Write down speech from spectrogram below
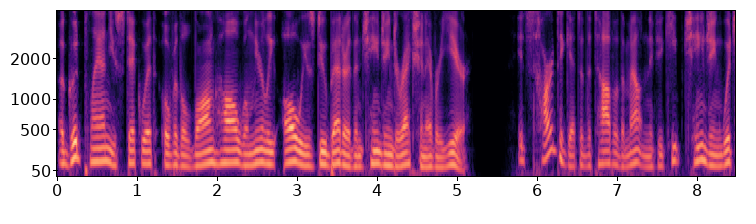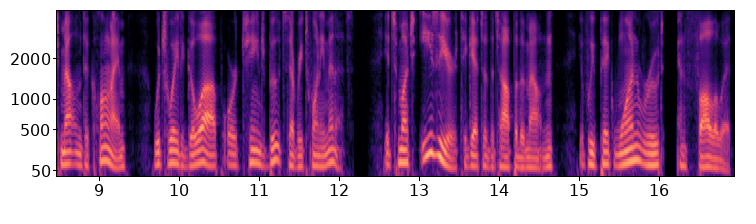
A good plan you stick with over the long haul will nearly always do better than changing direction every year. It's hard to get to the top of the mountain if you keep changing which mountain to climb, which way to go up, or change boots every 20 minutes. It's much easier to get to the top of the mountain if we pick one route and follow it.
